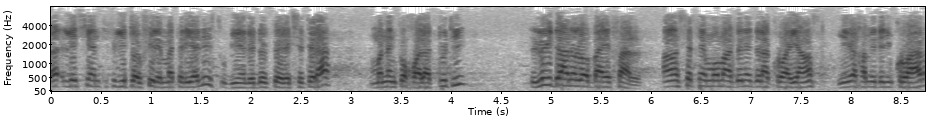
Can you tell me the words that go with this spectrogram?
euh, les scientifiques yi toog fii les matérialistes ou bien les docteurs et cetera mën nañ ko xoolaat tuuti luy daanaloo Baye Fall à un certain moment donné de la croyance ñi nga xam ne dañu croire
